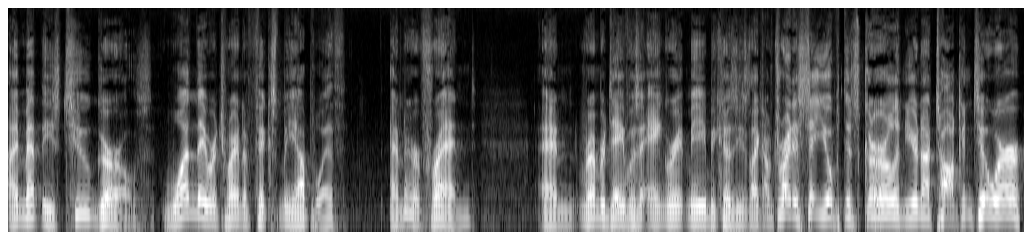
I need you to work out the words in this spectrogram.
I met these two girls. One they were trying to fix me up with, and her friend, And remember, Dave was angry at me because he's like, I'm trying to set you up with this girl and you're not talking to her.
